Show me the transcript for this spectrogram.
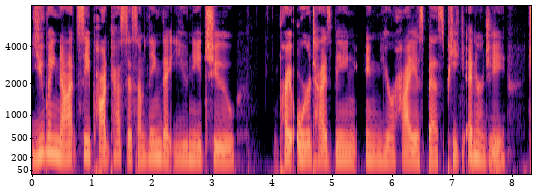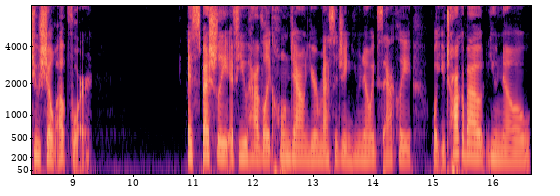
you may not see podcasts as something that you need to prioritize being in your highest, best peak energy to show up for. Especially if you have like honed down your messaging, you know exactly what you talk about, you know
